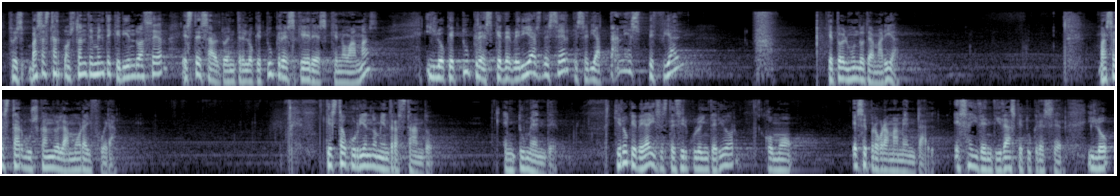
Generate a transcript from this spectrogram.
Entonces, vas a estar constantemente queriendo hacer este salto entre lo que tú crees que eres que no amas y lo que tú crees que deberías de ser, que sería tan especial que todo el mundo te amaría. Vas a estar buscando el amor ahí fuera. ¿Qué está ocurriendo mientras tanto en tu mente? Quiero que veáis este círculo interior como ese programa mental, esa identidad que tú crees ser. Y lo,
